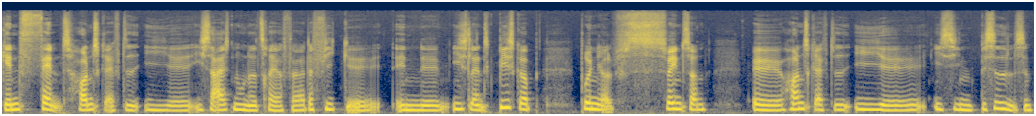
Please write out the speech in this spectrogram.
genfandt håndskriftet i, øh, i 1643. Der fik øh, en øh, islandsk biskop, Brynjolf Svensson, øh, håndskriftet i, øh, i sin besiddelse. Øh,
